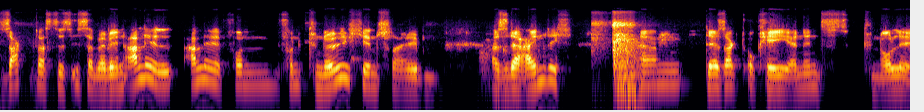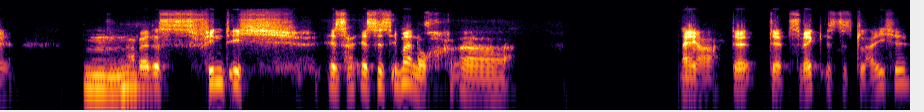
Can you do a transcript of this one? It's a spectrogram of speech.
sagt, was das ist. Aber wenn alle, alle von, von Knöllchen schreiben, also der Heinrich, ähm, der sagt, okay, er nennt es Knolle. Mhm. Aber das finde ich, es, es ist immer noch, äh, naja, der, der Zweck ist das gleiche.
